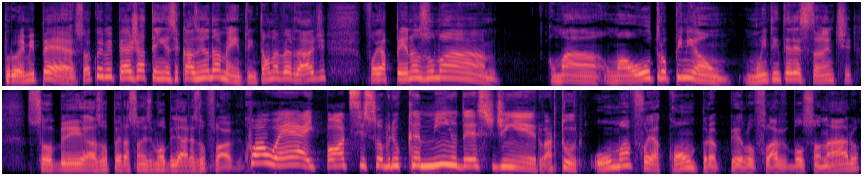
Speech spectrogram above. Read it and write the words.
para o MPE. Só que o MPE já tem esse caso em andamento. Então, na verdade, foi apenas uma, uma, uma outra opinião muito interessante sobre as operações imobiliárias do Flávio. Qual é a hipótese sobre o caminho desse dinheiro, Arthur? Uma foi a compra pelo Flávio Bolsonaro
